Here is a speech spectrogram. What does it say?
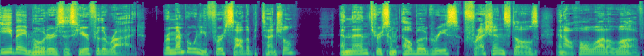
eBay Motors is here for the ride. Remember when you first saw the potential? And then through some elbow grease, fresh installs, and a whole lot of love,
